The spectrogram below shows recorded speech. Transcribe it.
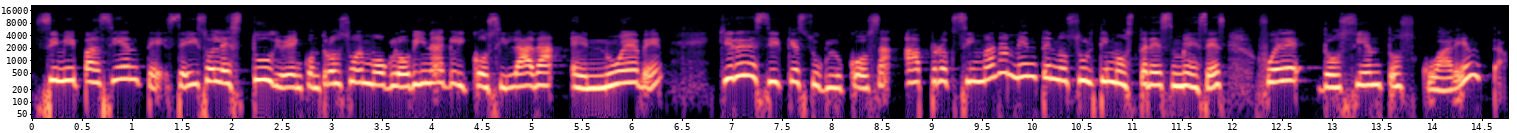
Si mi paciente se hizo el estudio y encontró su hemoglobina glicosilada en 9, Quiere decir que su glucosa aproximadamente en los últimos tres meses fue de 240.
